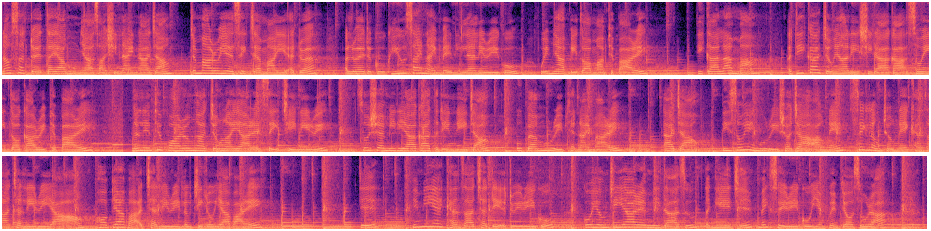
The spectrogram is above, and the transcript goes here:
နောက်ဆက်တွဲတက်ရောက်မှုများစွာရှိနိုင်တာကြောင့်ကျမတို့ရဲ့စိတ်ကြမ်းမာရေးအတွက်အလွယ်တကူဂရုစိုက်နိုင်မဲ့နည်းလမ်းလေးတွေကိုဝေမျှပေးသွားမှာဖြစ်ပါတယ်။ဒီကာလမှာအဓိကကြုံရလေးရှိတာကစိုးရင်တော့ကတွေဖြစ်ပါတယ်။ ငလင်ဖြစ်ပွားတော့ကကြုံလိုက်ရတဲ့စိတ်အခြေအနေတွေဆိုရှယ်မီဒီယာကသတင်းတွေကြောင့်ပူပန်မှုတွေဖြစ်နိုင်ပါတယ်။ဒါကြောင့်ဒီစိုးရိမ်မှုတွေလျှော့ချအောင်နဲ့စိတ်လုံခြုံတဲ့ခံစားချက်လေးတွေရအောင်ဖော်ပြပါအချက်လေးတွေလုပ်ကြည့်လို့ရပါတယ်။တစ်မိမိရဲ့ခံစားချက်တွေအတွေ့တွေကိုကိုယုံကြည်ရတဲ့မိသားစုတငယ်ချင်းမိတ်ဆွေတွေကိုရင်ဖွင့်ပြောဆိုတာ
